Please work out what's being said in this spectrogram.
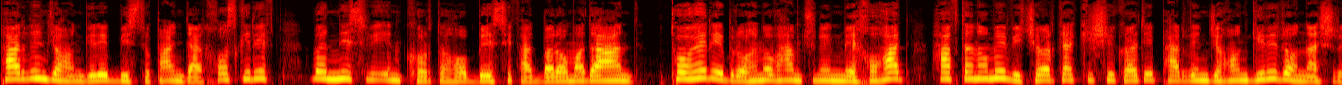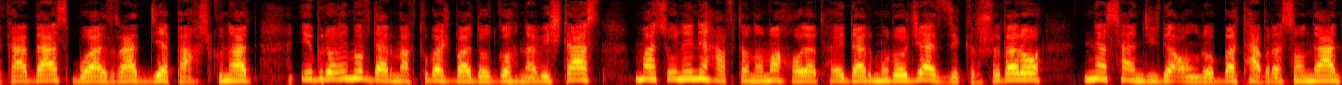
پروین جهانگیری 25 درخواست گرفت و نصف این کرته ها به صفت برآمدند тоҳир иброҳимов ҳамчунин мехоҳад ҳафтаноме вичорка ки шикояти парвин ҷаҳонгириро нашр кардааст бояд раддия пахш кунад. Иброҳимов дар мактубаш ба додгоҳ навиштааст масъулини ҳафтанома ҳолатҳои дар муроҷиат зикр шударо مراجعه ذکر شده را نسنجیده آن را به تب رساندند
